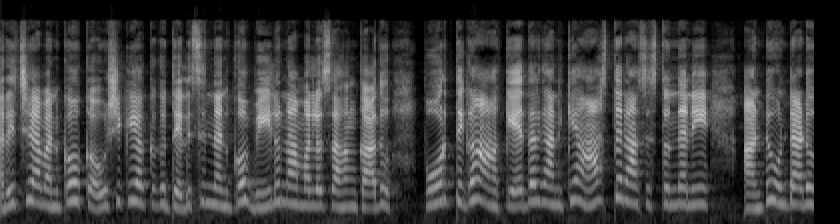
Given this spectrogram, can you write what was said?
అరిచావనుకో కౌశికి అక్కకు తెలిసిందనుకో వీలునామాలో సహం కాదు. పూర్తిగా ఆ కేదర్గానికి ఆస్తి రాసిస్తుందని అంటూ ఉంటాడు.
